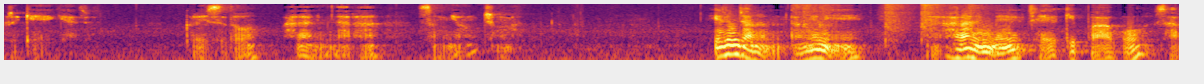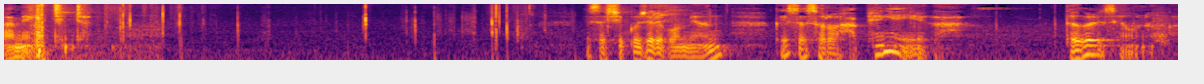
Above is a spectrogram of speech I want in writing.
그렇게 얘기하죠. 그리스도 하나님 나라 성령 충만. 이런 자는 당연히 하나님을 제일 기뻐하고 사람에게 칭찬. 그래서 19절에 보면 그래서 서로 합평의 일가 덕을 세우는 것.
